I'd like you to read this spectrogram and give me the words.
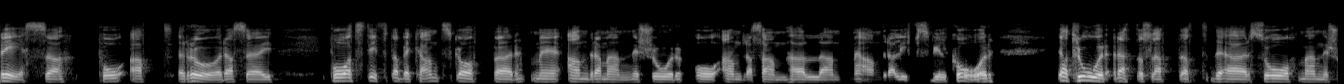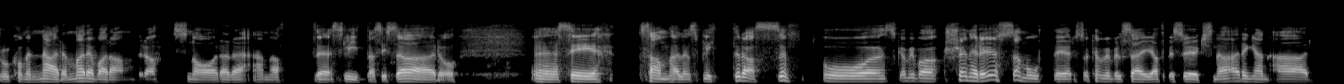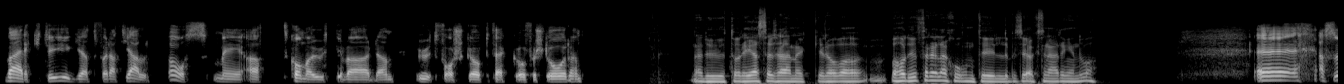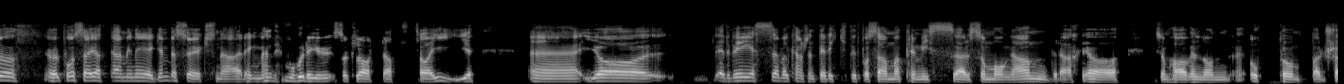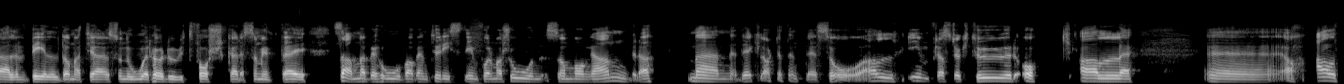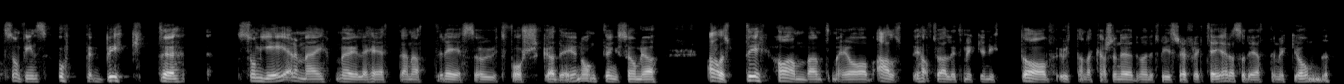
resa, på att röra sig, på att stifta bekantskaper med andra människor och andra samhällen med andra livsvillkor. Jag tror rätt och slätt att det är så människor kommer närmare varandra snarare än att eh, slitas isär och eh, se samhällen splittras. Och ska vi vara generösa mot er så kan vi väl säga att besöksnäringen är verktyget för att hjälpa oss med att komma ut i världen, utforska, upptäcka och förstå den. När du är ute och reser så här mycket, då, vad, vad har du för relation till besöksnäringen då? Eh, alltså, jag höll på att säga att det är min egen besöksnäring, men det vore ju såklart att ta i. Eh, jag reser väl kanske inte riktigt på samma premisser som många andra. Jag liksom har väl någon eh, uppumpad självbild om att jag är en sån oerhörd utforskare som inte är i samma behov av en turistinformation som många andra. Men det är klart att det inte är så. All infrastruktur och all, eh, ja, allt som finns uppbyggt eh, som ger mig möjligheten att resa och utforska, det är någonting som jag alltid har använt mig av, alltid haft väldigt mycket nytta av utan att kanske nödvändigtvis reflektera så det jättemycket om det.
